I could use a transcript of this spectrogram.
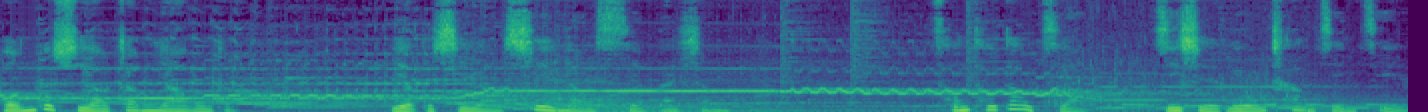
从不需要张牙舞爪，也不需要炫耀显摆什么。从头到脚，即是流畅简洁；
